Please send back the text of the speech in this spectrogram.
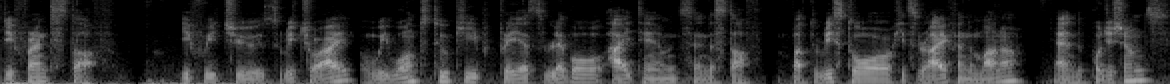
different stuff if we choose retry, we want to keep player's level, items and stuff, but to restore his life and mana and positions,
